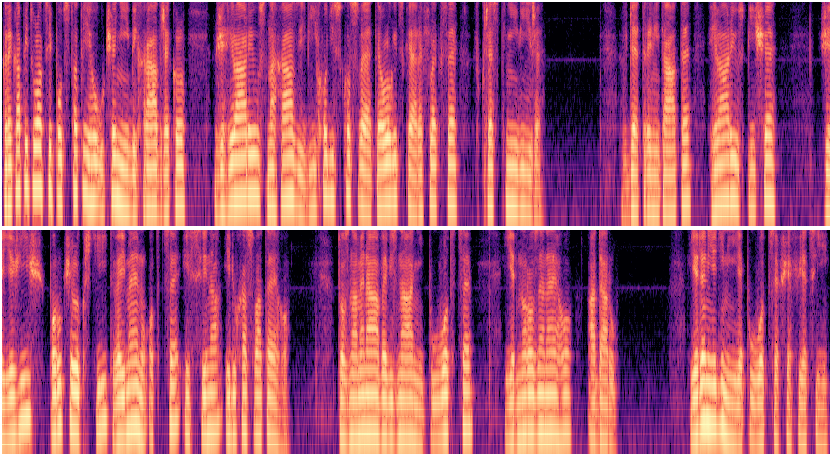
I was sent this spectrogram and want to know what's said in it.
K rekapitulaci podstaty jeho učení bych rád řekl, že Hilarius nachází východisko své teologické reflexe v křestní víře. V De Trinitate Hilarius píše, že Ježíš poručil křtít ve jménu Otce i Syna i Ducha Svatého. To znamená ve vyznání původce, jednorozeného a daru. Jeden jediný je původce všech věcí,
